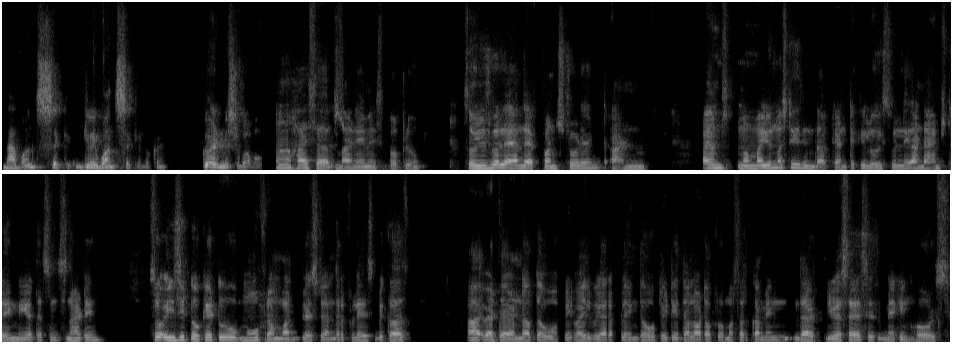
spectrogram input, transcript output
Babu? One second. Give me one second, okay? Go ahead, Mr. Babu. Uh, hi, sir. Yes. My name is Bablu. So usually I am the F1 student and I am my university is in the Kentucky Louisville and I am staying near the Cincinnati. So is it okay to move from one place to another place because uh, at the end of the OP while we are applying the OPT, the lot of rumors are coming that USCIS is making holes,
